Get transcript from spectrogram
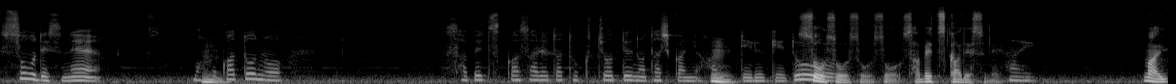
そうですね、まあうん。他との差別化された特徴っていうのは確かに入ってるけど、そうそうそうそう。差別化ですね。はい。まあれ。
